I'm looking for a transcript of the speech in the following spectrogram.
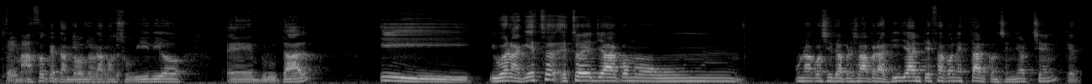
Sí, temazo que también llega con su vídeo eh, brutal. Y, y bueno, aquí esto, esto es ya como un- una cosita personal, pero aquí ya empieza a conectar con señor Chen, que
